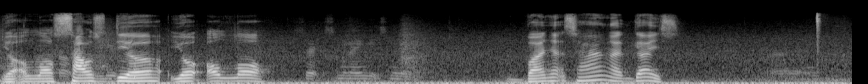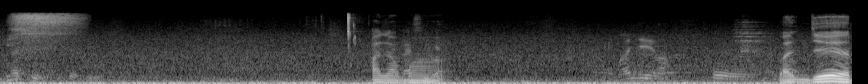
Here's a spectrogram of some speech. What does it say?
Ya Allah, saus dia. Ya Allah, RM9.9 Banyak sangat guys. Uh. Alamak. Eh, banjir oh. Banjir.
